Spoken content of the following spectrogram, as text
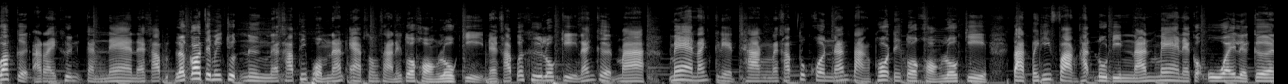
ว่าเกิดอะไรขึ้นกันแน่นะครับแล้วก็จะมีจุดหนึ่งนะครับที่ผมนั้นแอบสงสารในตัวของโลกินะครับก็คือโลกินั้นเกิดมาแม่นั้นเกลียดชังนะครับทุกคนนั้นต่างโทษในตัวของโลกิตัดไปที่ฝั่งฮัตลูดินนั้นแม่เนี่ยก็อวยเหลือเกิน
